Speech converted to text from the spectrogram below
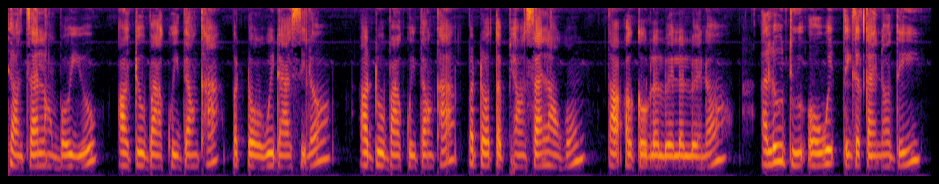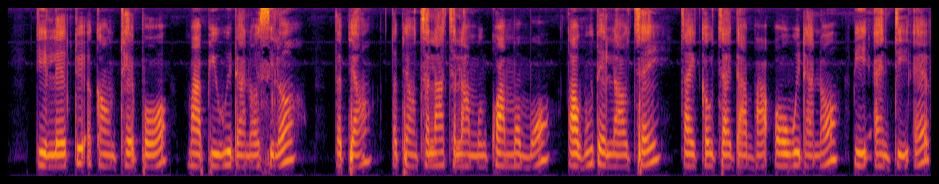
ပြောင်ကျိုင်းလောင်ဘောယူအော်တိုဘာခွေတောင်ခပတော်ဝိဒါစီလောအော်တိုဘာခွေတောင်ခပတော်တပြောင်ဆိုင်လောင်ကိုတောက်အကုတ်လွယ်လွယ်လွယ်နော်အလူဒူအဝိတိကကိုင်တော့ဒီဒီလက်တွေ့အကောင့်ထက်ပေါ်မာပီဝိဒါနော်စီလောတပြောင်တပြောင်ချလာချလာမွန်ခွာမော့မော့တောက်ဘူးတဲ့လောက်ချိကြိုက်ကုတ်ကြိုက်တာပါအဝိဒါနော် PNTF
